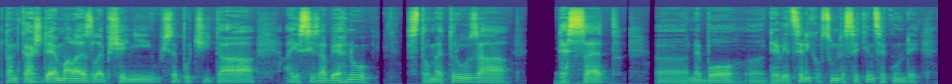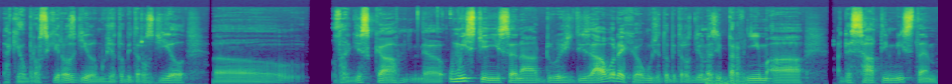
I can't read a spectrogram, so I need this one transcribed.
a tam každé malé zlepšení už se počítá a jestli zaběhnu 100 metrů za 10 eh, nebo 9,8 eh, sekundy, tak je obrovský rozdíl. Může to být rozdíl z hlediska umístění se na důležitých závodech. Jo? Může to být rozdíl mezi prvním a, a desátým místem.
